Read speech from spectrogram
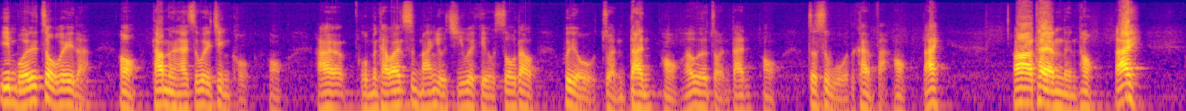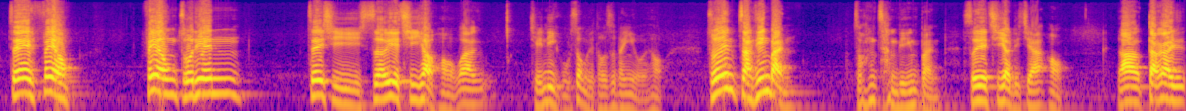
英国在做黑了。哦，他们还是会进口。哦，还我们台湾是蛮有机会可以收到会有转单。哦，还会有转单。哦，这是我的看法。哦，来，啊，太阳能。哈，来，这飞鸿，飞鸿昨天这起十二月七号。哈，我。潜力股送给投资朋友哈，昨天涨停板，昨天涨停板，十二月七号的家哈，然后大概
